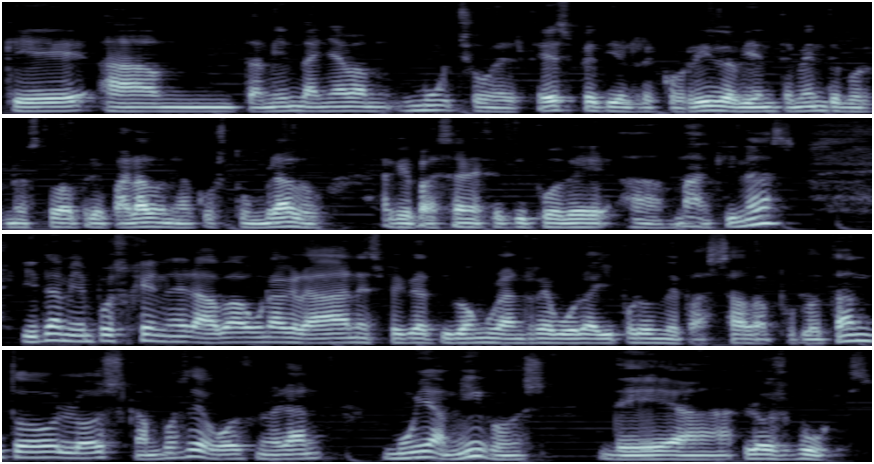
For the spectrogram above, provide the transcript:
que también dañaban mucho el césped y el recorrido, evidentemente, porque no estaba preparado ni acostumbrado a que pasaran este tipo de ah, máquinas. Y también pues generaba una gran expectativa, un gran revuelo ahí por donde pasaba. Por lo tanto, los campos de golf no eran muy amigos de ah, los buggies.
